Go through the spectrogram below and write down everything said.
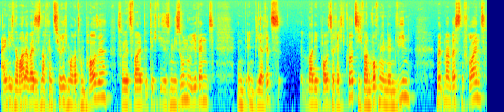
eigentlich normalerweise ist nach dem Zürich-Marathon Pause. So, jetzt war halt durch dieses Misono-Event in, in Biarritz war die Pause recht kurz. Ich war ein Wochenende in Wien mit meinem besten Freund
